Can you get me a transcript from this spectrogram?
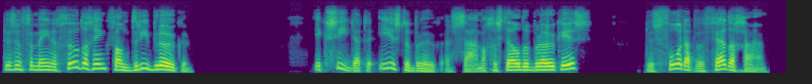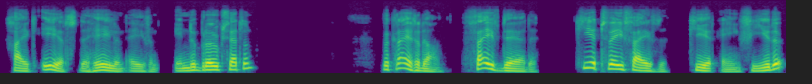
Dus een vermenigvuldiging van drie breuken. Ik zie dat de eerste breuk een samengestelde breuk is, dus voordat we verder gaan, ga ik eerst de helen even in de breuk zetten. We krijgen dan 5 derde keer 2 vijfde keer 1 vierde.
